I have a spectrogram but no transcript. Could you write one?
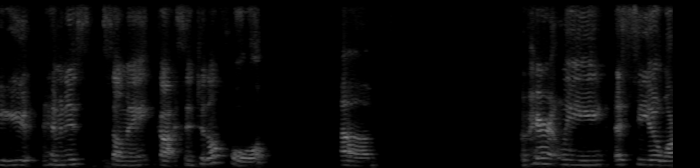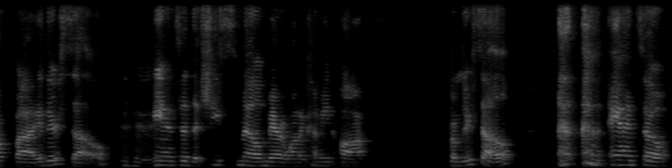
he, him and his cellmate got sent to the hole. Um, apparently, a CO walked by their cell Mhm. and said that she smelled marijuana coming off from their cell. and so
